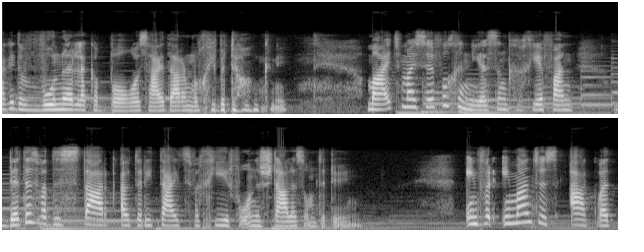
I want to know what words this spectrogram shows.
Ek het 'n wonderlike baas, hy het daarom nog nie bedank nie. Maar hy het vir my soveel genesing gegee van dit is wat 'n sterk autoriteitsfiguur veronderstel is om te doen. En vir iemand soos ek wat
